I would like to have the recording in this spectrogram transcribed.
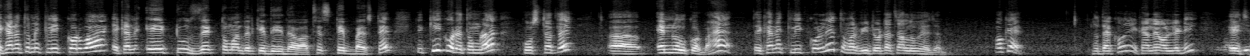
এখানে তুমি ক্লিক করবা এখানে এ টু জেড তোমাদেরকে দিয়ে দেওয়া আছে স্টেপ বাই স্টেপ কি করে তোমরা কোর্সটাতে এনরোল করবা হ্যাঁ? তো এখানে ক্লিক করলে তোমার ভিডিওটা চালু হয়ে যাবে। ওকে তো দেখো এখানে অলরেডি এই যে.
